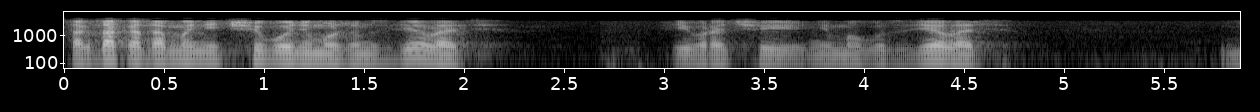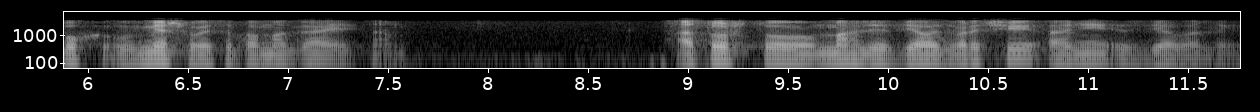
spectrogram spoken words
тогда, когда мы ничего не можем сделать, и врачи не могут сделать, Бог вмешивается, помогает нам. А то, что могли сделать врачи, они сделали.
